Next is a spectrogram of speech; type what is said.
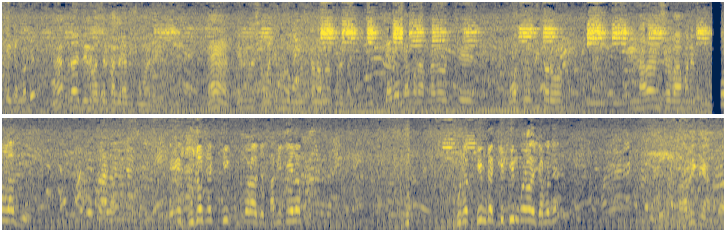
হ্যাঁ প্রায় দেড় মাসের কাছাকাছি সময় লেগেছে হ্যাঁ। বিভিন্ন সামাজিকমূলক অনুষ্ঠান আমরা করে থাকি। কেমন? যেমন আপনারা হচ্ছে বস্ত্র বিতরণ নারায়ণ সেবা মানে লাগছে? এই পুজোতে কি করা হয়েছে সাবিকে না পুজোর থিমটা কি? থিম করা হয়েছে আমাদের? সবই কি আমরা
